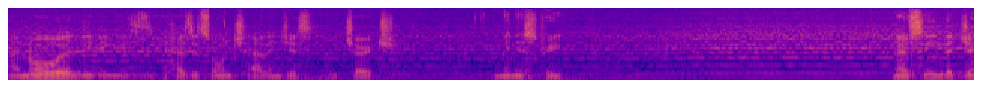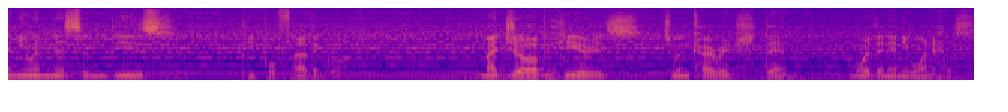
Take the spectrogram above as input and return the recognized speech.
I know leading is, has its own challenges, church, ministry. And I've seen the genuineness in these people, Father God. My job here is to encourage them more than anyone else.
